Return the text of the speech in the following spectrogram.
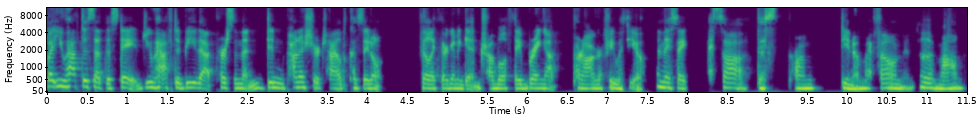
But you have to set the stage. You have to be that person that didn't punish your child because they don't feel like they're going to get in trouble if they bring up pornography with you. And they say, I saw this on, you know, my phone and uh, mom.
